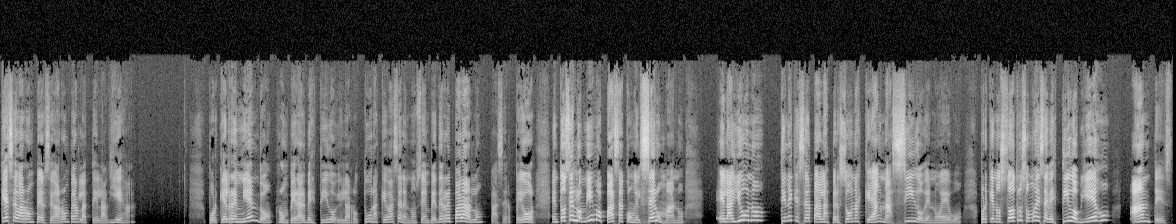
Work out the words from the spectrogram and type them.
¿qué se va a romper? Se va a romper la tela vieja. Porque el remiendo romperá el vestido y la rotura, ¿qué va a hacer? Entonces, en vez de repararlo, va a ser peor. Entonces, lo mismo pasa con el ser humano. El ayuno tiene que ser para las personas que han nacido de nuevo porque nosotros somos ese vestido viejo antes,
